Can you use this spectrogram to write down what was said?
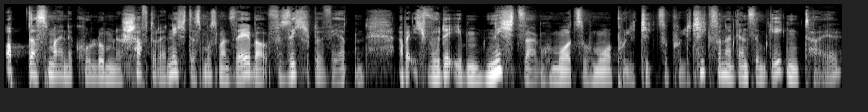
Ob das meine Kolumne schafft oder nicht, das muss man selber für sich bewerten. Aber ich würde eben nicht sagen Humor zu Humor, Politik zu Politik, sondern ganz im Gegenteil.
